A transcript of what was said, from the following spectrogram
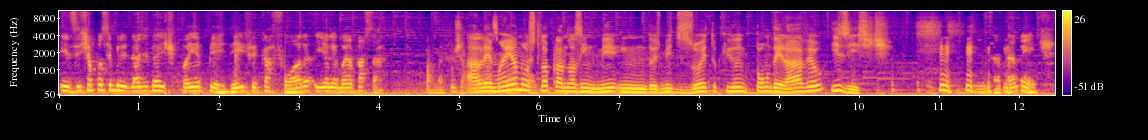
existe a possibilidade da Espanha perder e ficar fora e a Alemanha passar. Ah, Japão, A Alemanha mostrou pra nós em, em 2018 que o imponderável existe. Exatamente.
